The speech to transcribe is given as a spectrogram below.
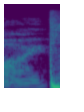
sky.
